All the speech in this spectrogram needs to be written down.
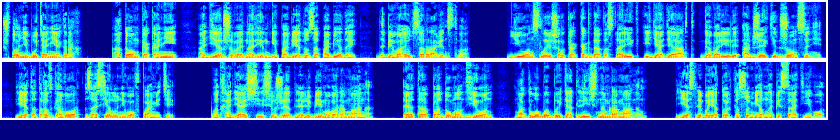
что-нибудь о неграх. О том, как они, одерживая на ринге победу за победой, добиваются равенства. Дьюан слышал, как когда-то старик и дядя Арт говорили о Джеки Джонсоне, и этот разговор засел у него в памяти. Подходящий сюжет для любимого романа. Это, подумал Дьюан, могло бы быть отличным романом, если бы я только сумел написать его,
